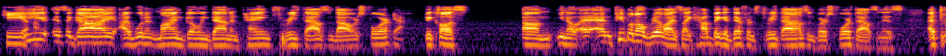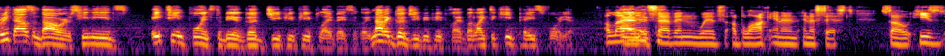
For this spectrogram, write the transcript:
he he uh, is a guy I wouldn't mind going down and paying three thousand dollars for. Yeah, because um, you know, and people don't realize like how big a difference three thousand versus four thousand is. At three thousand dollars, he needs 18 points to be a good GPP play, basically. Not a good GPP play, but like to keep pace for you. 11 and, and 7 he, with a block and an, an, assist. So he's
